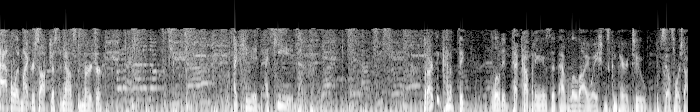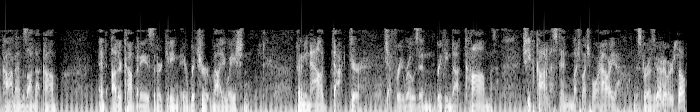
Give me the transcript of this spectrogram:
Apple and Microsoft just announced a merger. I kid, I kid. But aren't they kind of big, bloated tech companies that have low valuations compared to Salesforce.com, Amazon.com, and other companies that are getting a richer valuation? Joining me now, Dr. Jeffrey Rosen, Briefing.com, chief economist, and much, much more. How are you, Mr. Rosen? Good. Over yourself?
